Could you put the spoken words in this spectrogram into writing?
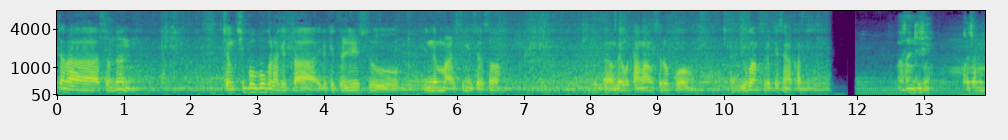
따라서는 정치 보복을 하겠다 이렇게 들릴 수 있는 말씀이셔서 어, 매우 당황스럽고 유감스럽게 생각합니다. 마산길이 과장님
